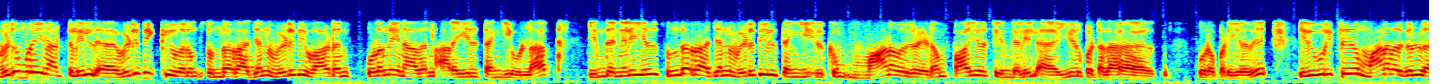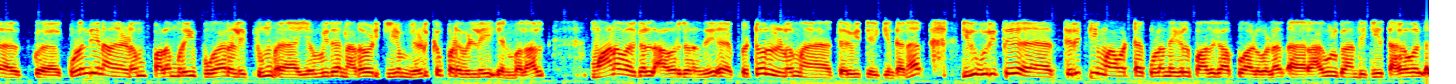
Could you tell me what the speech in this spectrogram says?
விடுமுறை நாட்களில் அஹ், விடுதிக்கு வரும் சுந்தரராஜன் விடுதி வார்டன் குழந்தைநாதன் அறையில் தங்கியுள்ளார். இந்த நிலையில் சுந்தரராஜன் விடுதியில் தங்கியிருக்கும் மாணவர்களிடம் பாலியல் தீண்டலில் அஹ், ஈடுபட்டதாக கூறப்படுகிறது. இது குறித்து மாணவர்கள் குழந்தைநாதனிடம் பலமுறை புகார் அளித்தும் எவ்வித நடவடிக்கையும் எடுக்கப்படவில்லை என்பதால் மாணவர்கள் அவர்களது பெற்றோர்களிடம் தெரிவித்திருக்கின்றனர். இது குறித்து திருச்சி மாவட்ட குழந்தைகள் பாதுகாப்பு அலுவலர் ராகுல் காந்திக்கு தகவல்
